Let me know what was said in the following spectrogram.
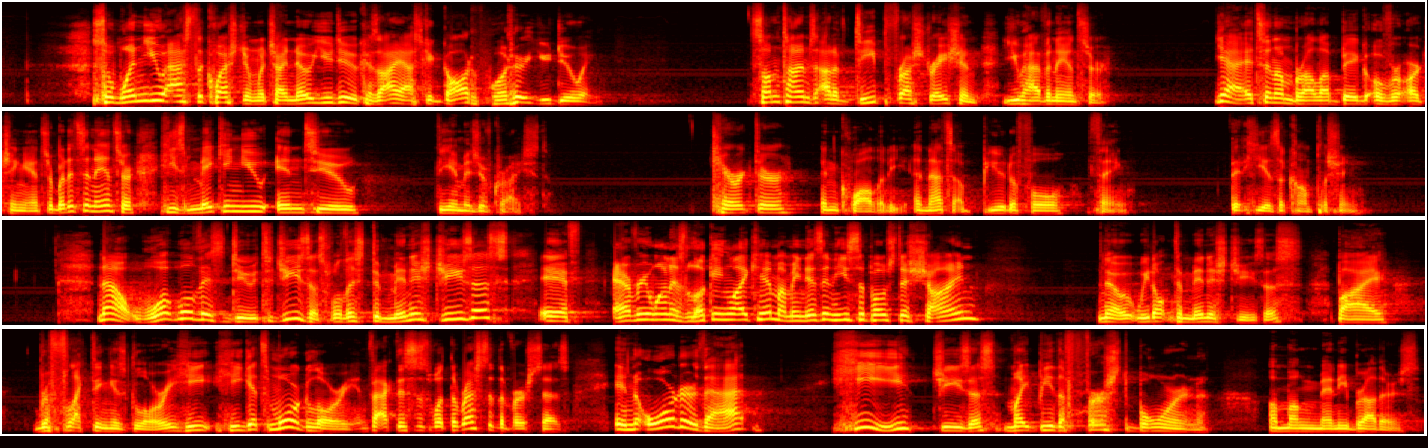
So when you ask the question, which I know you do because I ask it, God, what are you doing? Sometimes out of deep frustration, you have an answer. Yeah, it's an umbrella, big, overarching answer, but it's an answer. He's making you into the image of Christ. Character and quality. And that's a beautiful thing that he is accomplishing. Now, what will this do to Jesus? Will this diminish Jesus if everyone is looking like him? I mean, isn't he supposed to shine? No, we don't diminish Jesus by reflecting his glory. He, he gets more glory. In fact, this is what the rest of the verse says. In order that he, Jesus, might be the firstborn among many brothers.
